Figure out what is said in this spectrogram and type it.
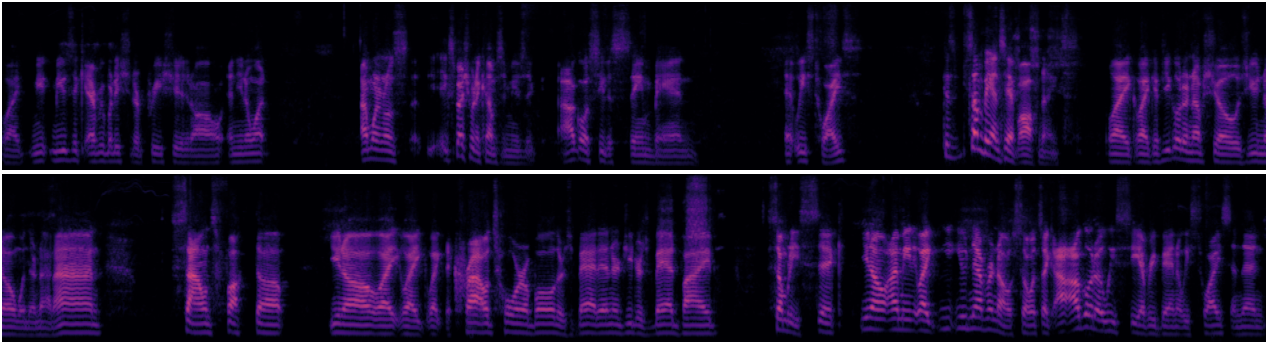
Like mu- music, everybody should appreciate it all. And you know what? I'm one of those, especially when it comes to music. I'll go see the same band at least twice, because some bands have off nights. Like, like if you go to enough shows, you know when they're not on. Sounds fucked up. You know, like, like, like the crowd's horrible. There's bad energy. There's bad vibes. Somebody's sick. You know, I mean, like you, you never know. So it's like I'll go to at least see every band at least twice, and then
